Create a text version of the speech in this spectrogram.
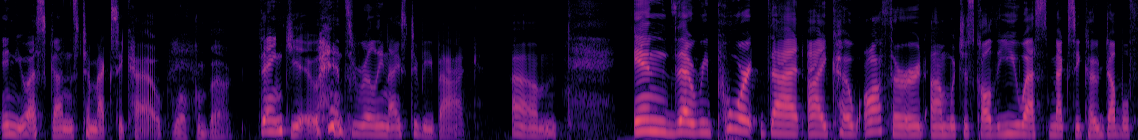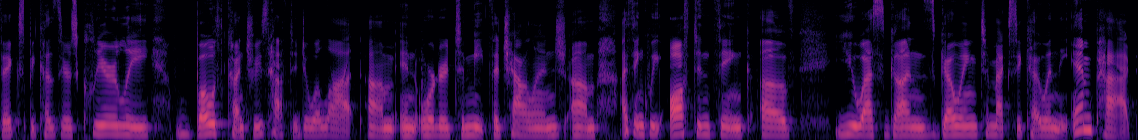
in U.S. guns to Mexico. Welcome back. Thank you. It's really nice to be back. Um, in the report that I co authored, um, which is called the US Mexico Double Fix, because there's clearly both countries have to do a lot um, in order to meet the challenge. Um, I think we often think of US guns going to Mexico and the impact,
